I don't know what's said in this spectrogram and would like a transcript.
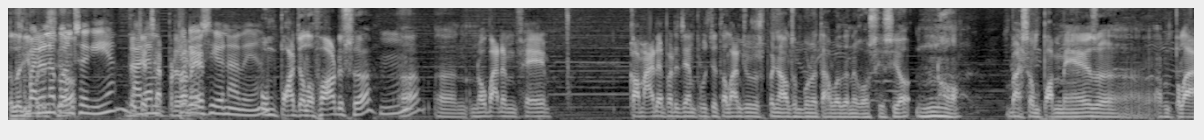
la lliberació aconseguir, d'aquests set presoners, bé. un poc a la força, mm. eh? Eh, no ho varen fer com ara, per exemple, els catalans i els espanyols amb una taula de negociació. No. Va ser un poc més eh, en pla,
